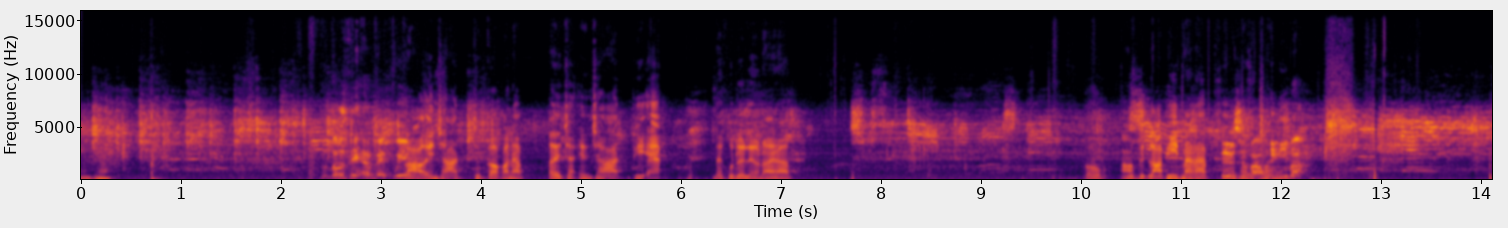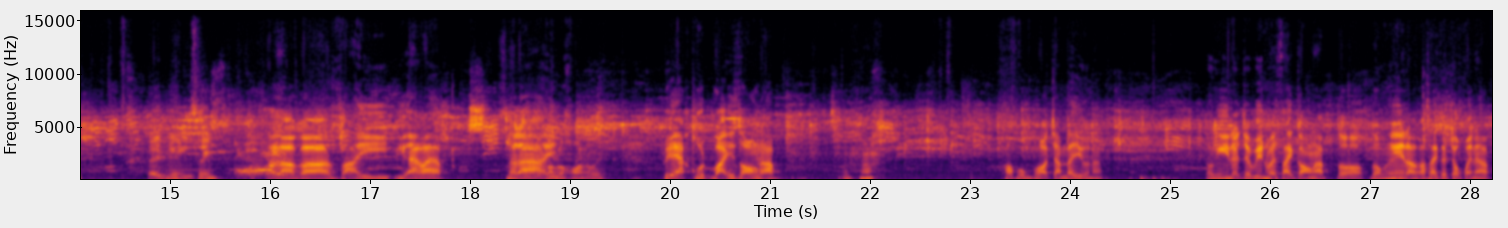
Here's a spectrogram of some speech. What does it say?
อือฮึเราต้องเสียเอฟเฟกต์ฟิล์มเราเอ็นชาร์จที่เกาะกันนะครับ เอ้ยเอ็นชาร์จพีแอคได้ขุดเร็วๆหน่อยนะครับเอาเอาลาพีทมานะครับฟิล์มเคยฟังเพลงนี้ปะ ได้เพลงเซ็งแล้วเราก็ใส่พีแอคครับแล้วได้ตอบละครนะเว้ยพีแอคขุดไว้สองนะครับอือฮึเพราะผมพอจำได้อยู่นะครับตรงนี้เราจะเว้นไว้ใส่กล่องนะครับตัวตรงนี้เราก็ใส่กระจกไปนะครับ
